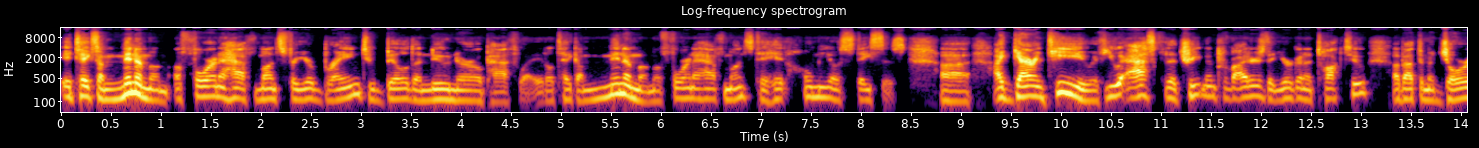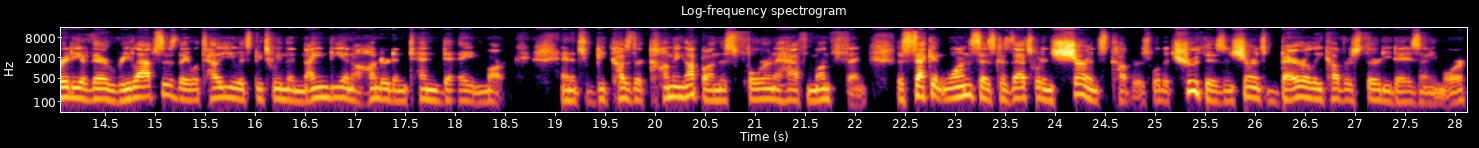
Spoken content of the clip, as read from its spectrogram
it takes a minimum of four and a half months for your brain to build a new neural pathway. It'll take a minimum of four and a half months to hit homeostasis. Uh, I guarantee you, if you ask the treatment providers that you're going to talk to about the majority of their relapses, they will tell you it's between the 90 and 110 day mark. And it's because they're coming up on this four and a half month thing. The second one says, because that's what insurance covers. Well, the truth is, insurance barely barely covers 30 days anymore.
